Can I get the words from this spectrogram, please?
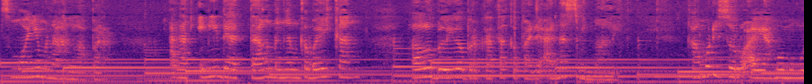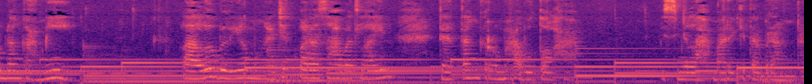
"Semuanya menahan lapar. Anak ini datang dengan kebaikan." Lalu beliau berkata kepada Anas bin Malik, "Kamu disuruh ayahmu mengundang kami." Lalu beliau mengajak para sahabat lain datang ke rumah Abu Tolha. Bismillah, mari kita berangkat.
